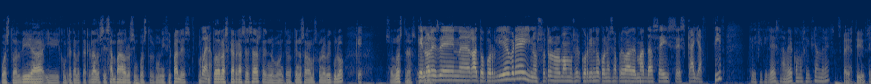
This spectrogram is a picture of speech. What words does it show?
puesto al día y completamente arreglado, si se han pagado los impuestos municipales, porque Bueno. todas las cargas esas, en el momento en que nos hagamos con el vehículo, Que- son nuestras. Que no les den eh, gato por liebre y nosotros nos vamos a ir corriendo con esa prueba del Mazda 6 Sky Active. Qué difícil es. A ver, ¿cómo se dice, Andrés? Sky Active, sí.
